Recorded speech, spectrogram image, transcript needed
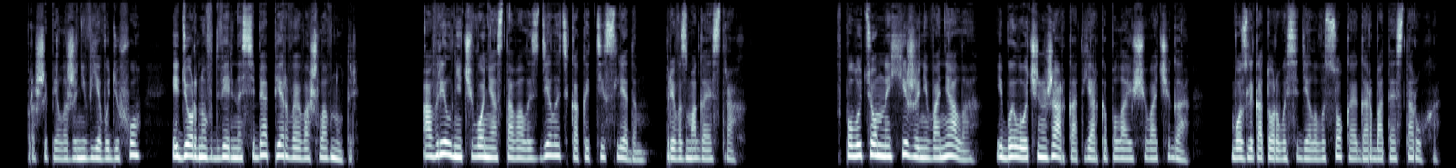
— прошипела Женевьева Дюфо, и, дернув дверь на себя, первая вошла внутрь. Аврил ничего не оставалось делать, как идти следом, превозмогая страх. В полутемной хижине воняло, и было очень жарко от ярко пылающего очага, возле которого сидела высокая горбатая старуха.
